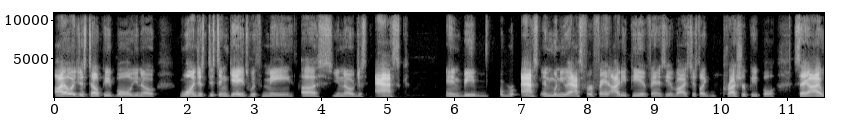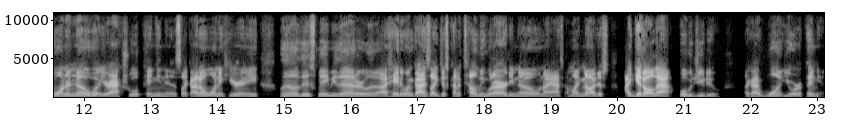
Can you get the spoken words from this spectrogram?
I always just tell people, you know, one just just engage with me, us, you know, just ask and be ask and when you ask for fan IDP and fantasy advice, just like pressure people. Say, I want to know what your actual opinion is. Like, I don't want to hear any, well, this maybe that, or I hate it when guys like just kind of tell me what I already know. When I ask, I'm like, no, I just I get all that. What would you do? Like, I want your opinion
